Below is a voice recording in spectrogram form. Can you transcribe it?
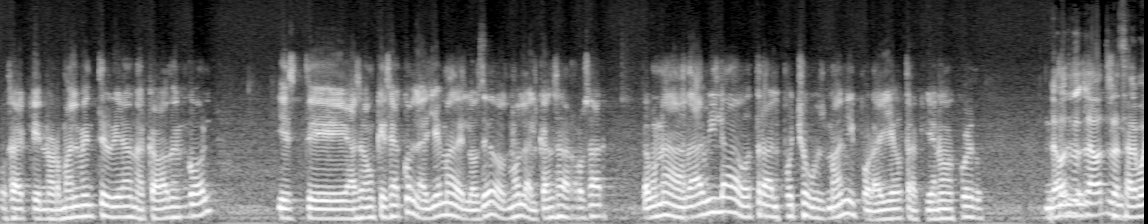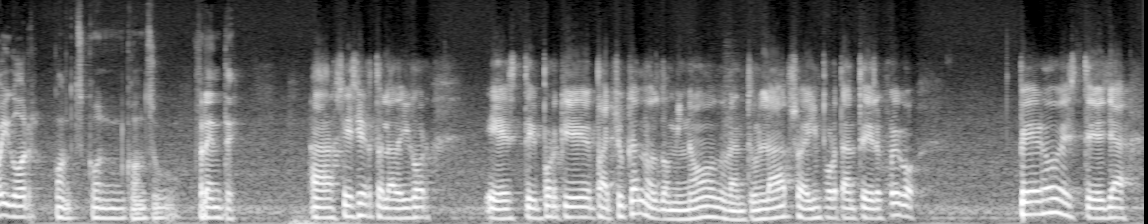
o sea, que normalmente hubieran acabado en gol. Y este, aunque sea con la yema de los dedos, ¿no? La alcanza a rozar una Dávila, otra al Pocho Guzmán y por ahí otra que ya no me acuerdo. la, otra, la salvó Igor con, su frente. Ah, sí, es cierto, la de Igor. Este, porque Pachuca nos dominó durante un lapso ahí importante del juego. Pero este ya,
